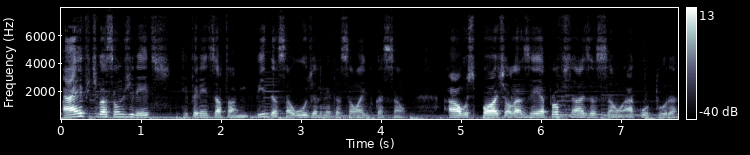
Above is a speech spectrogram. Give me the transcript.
a efetivação dos direitos referentes à vida, à saúde, à alimentação, à educação, ao esporte, ao lazer, à profissionalização, à cultura,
